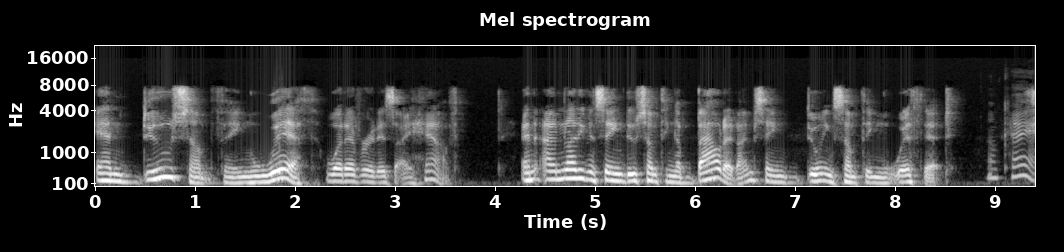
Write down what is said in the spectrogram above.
and do something with whatever it is I have. And I'm not even saying do something about it, I'm saying doing something with it. Okay.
